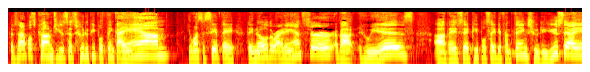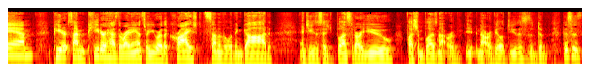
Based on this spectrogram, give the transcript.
the disciples come, Jesus says, Who do people think I am? He wants to see if they, they know the right answer about who he is. Uh, they say, people say different things. Who do you say I am? Peter, Simon Peter has the right answer. You are the Christ, Son of the living God. And Jesus says, Blessed are you. Flesh and blood is not, re- not revealed to you. This is, a div- this, is,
